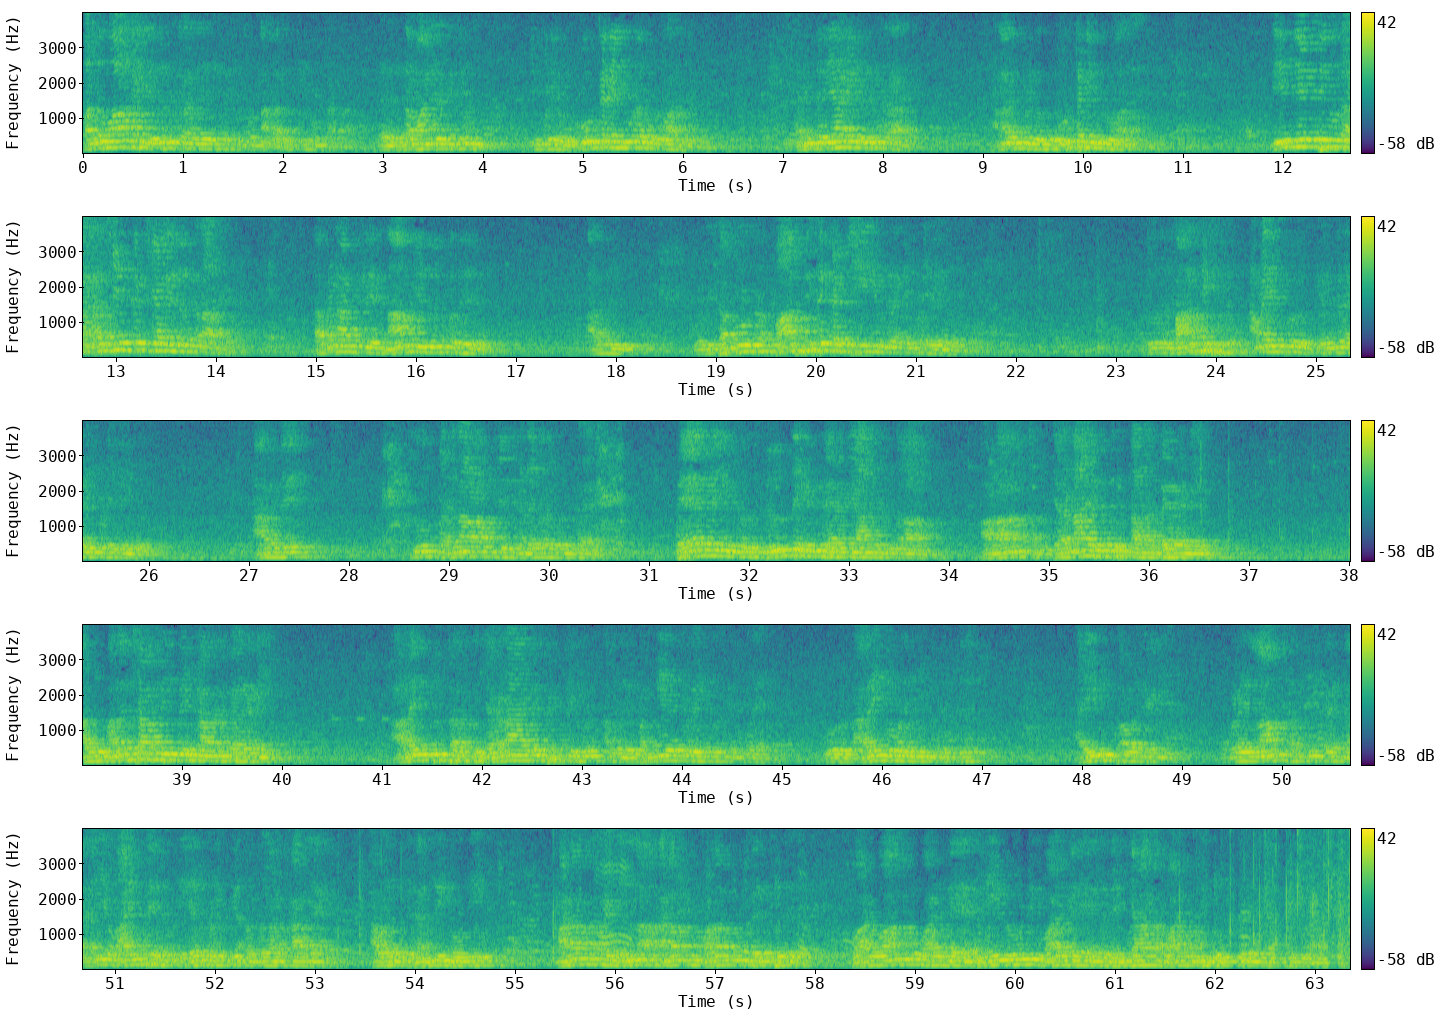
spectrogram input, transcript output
வலுவாக இருக்கிறது என்று சொன்னால் அது திமுக எந்த மாநிலத்திலும் இப்படி ஒரு கூட்டணி கூட உருவாக தனித்தனியாக இருக்கிறார் ஆனால் இப்படி ஒரு கூட்டணி உருவாக பிஜேபி ஒரு அரசியல் கட்சியாக இருக்கிறார்கள் தமிழ்நாட்டிலே நாம் எதிர்ப்பது அது ஒரு சமூக பாசிச கட்சி என்ற அடிப்படையில் இருக்கும். அது ஒரு பாசிச அமைப்பு என்ற அடிப்படையில் இருக்கும். ஆகவே ஜூன் பதினாலாம் தேதி நடைபெறவிருக்கிற பேரணி என்பது சிறுத்தைகள் பேரணியாக இருக்கலாம். ஆனால் அது ஜனநாயகத்திற்கான பேரணி அது மதச்சார்பின்மைக்கான பேரணி. அனைத்து தரப்பு ஜனநாயக சக்திகளும் அதில் பங்கேற்க வேண்டும் என்ற ஒரு அறைகூலையும் விடுத்து ஐயூப் அவர்கள் உங்களை எல்லாம் சந்திக்கிற இந்த அரிய வாய்ப்பை எனக்கு ஏற்படுத்தி தந்ததற்காக அவருக்கு நன்றி கூறி மணமக்கள் எல்லா நலமும் வளமும் பெற்று வாழ்வாங்கு வாழ்க நீடூடி வாழ்க என்று நெஞ்சார வாழ்த்தி முடிக்கிறேன் நன்றி வணக்கம்.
